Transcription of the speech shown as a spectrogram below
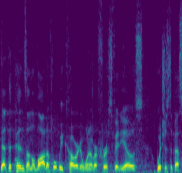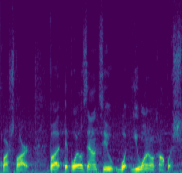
that depends on a lot of what we covered in one of our first videos, which is the best martial art. But it boils down to what you want to accomplish.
